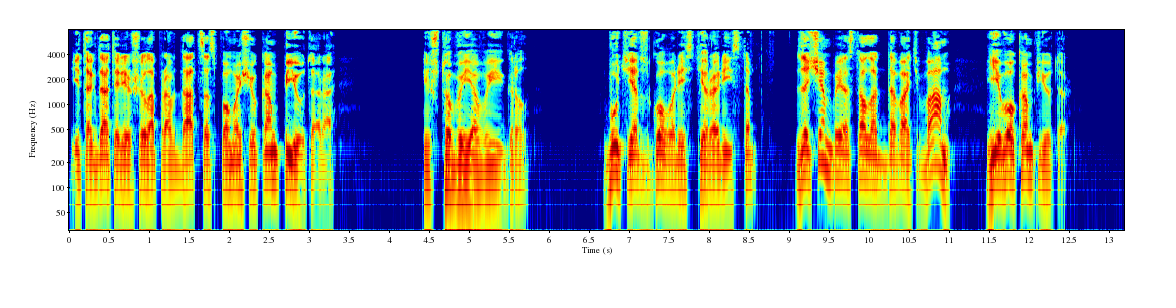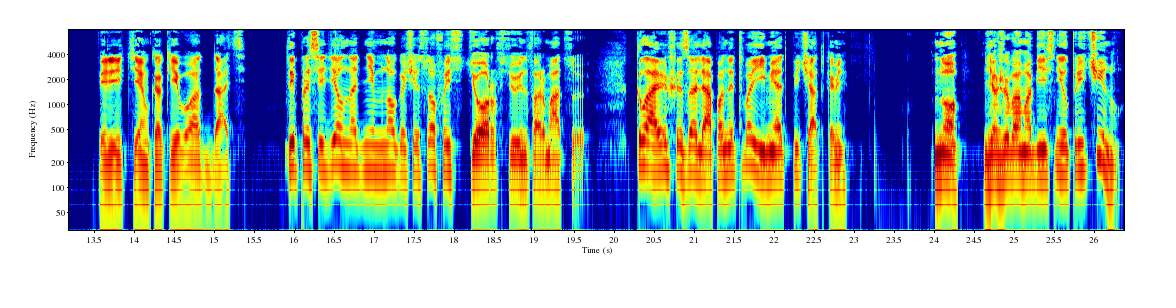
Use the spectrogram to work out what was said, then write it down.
И тогда ты решил оправдаться с помощью компьютера. И что бы я выиграл? Будь я в сговоре с террористом, зачем бы я стал отдавать вам его компьютер? Перед тем, как его отдать, ты просидел над ним много часов и стер всю информацию. Клавиши заляпаны твоими отпечатками. Но я же вам объяснил причину.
